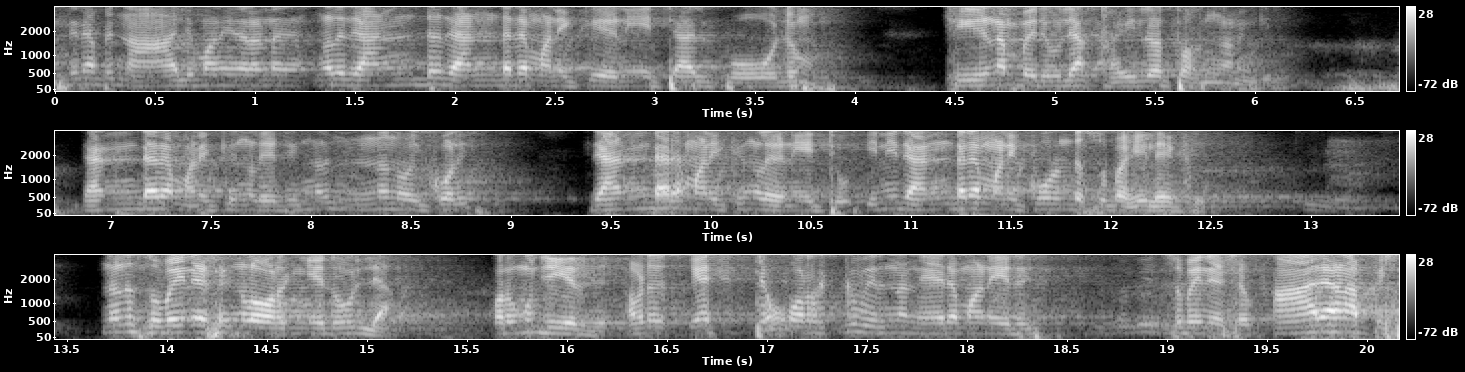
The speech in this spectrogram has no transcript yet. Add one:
എന്തിനാ നാല് മണി നിങ്ങൾ രണ്ട് രണ്ടര മണിക്ക് എണീറ്റാൽ പോലും ക്ഷീണം വരൂല കയ്യിലോ തുറങ്ങണമെങ്കിൽ രണ്ടര മണിക്ക് നിങ്ങൾ എണീറ്റ് നിങ്ങൾ ഇന്ന് നോക്കിക്കോളി. രണ്ടര മണിക്ക് നിങ്ങൾ എണീറ്റു. ഇനി രണ്ടര മണിക്കൂറുണ്ട് സുബയിലേക്ക് നിങ്ങൾ സുബൈന് ശേഷം നിങ്ങൾ ഉറങ്ങിയതുമില്ല. ഉറങ്ങും ചെയ്യരുത്. അവിടെ ഏറ്റവും ഉറക്ക് വരുന്ന നേരമാണ് ഏത്? സുബൈന് ആരാണ് അപ്പിശ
